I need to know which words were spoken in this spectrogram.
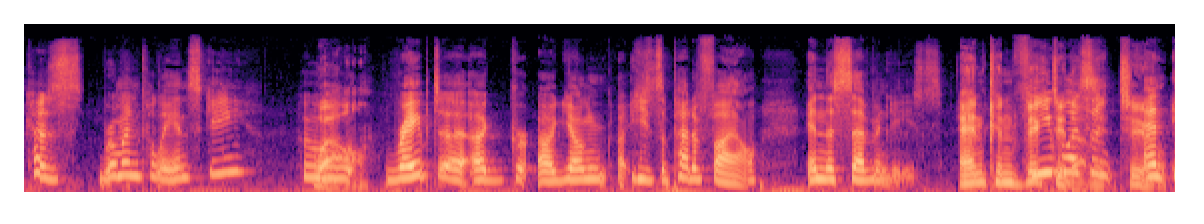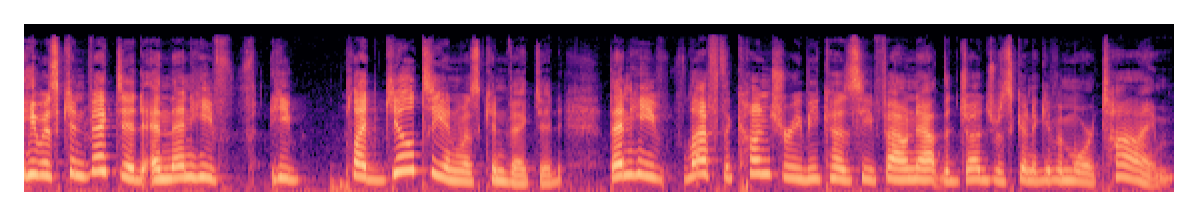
Because Roman Polanski, who Well- raped a, a, a young, he's a pedophile in the 70s. And convicted of wasn't, it, too. and he was convicted, and then he he pled guilty and was convicted. Then he left the country because he found out the judge was going to give him more time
